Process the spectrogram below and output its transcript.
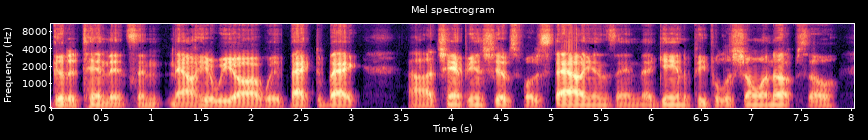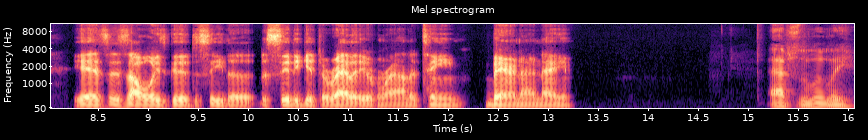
good attendance. And now here we are with back-to-back uh, championships for the Stallions, and again, the people are showing up. So yeah, it's, it's always good to see the the city get to rally around a team bearing our name. Absolutely.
